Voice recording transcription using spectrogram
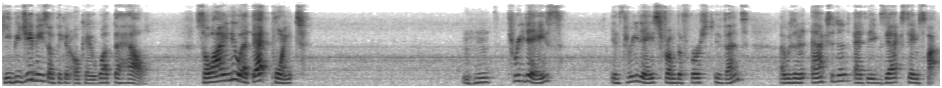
Heebie-jeebies. I'm thinking, okay, what the hell? So I knew at that point, mm-hmm, three days, in three days from the first event, I was in an accident at the exact same spot.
